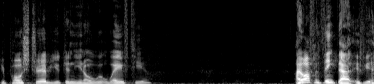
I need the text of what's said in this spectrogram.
You're post trib, you can, you know, we'll wave to you. I often think that if you,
